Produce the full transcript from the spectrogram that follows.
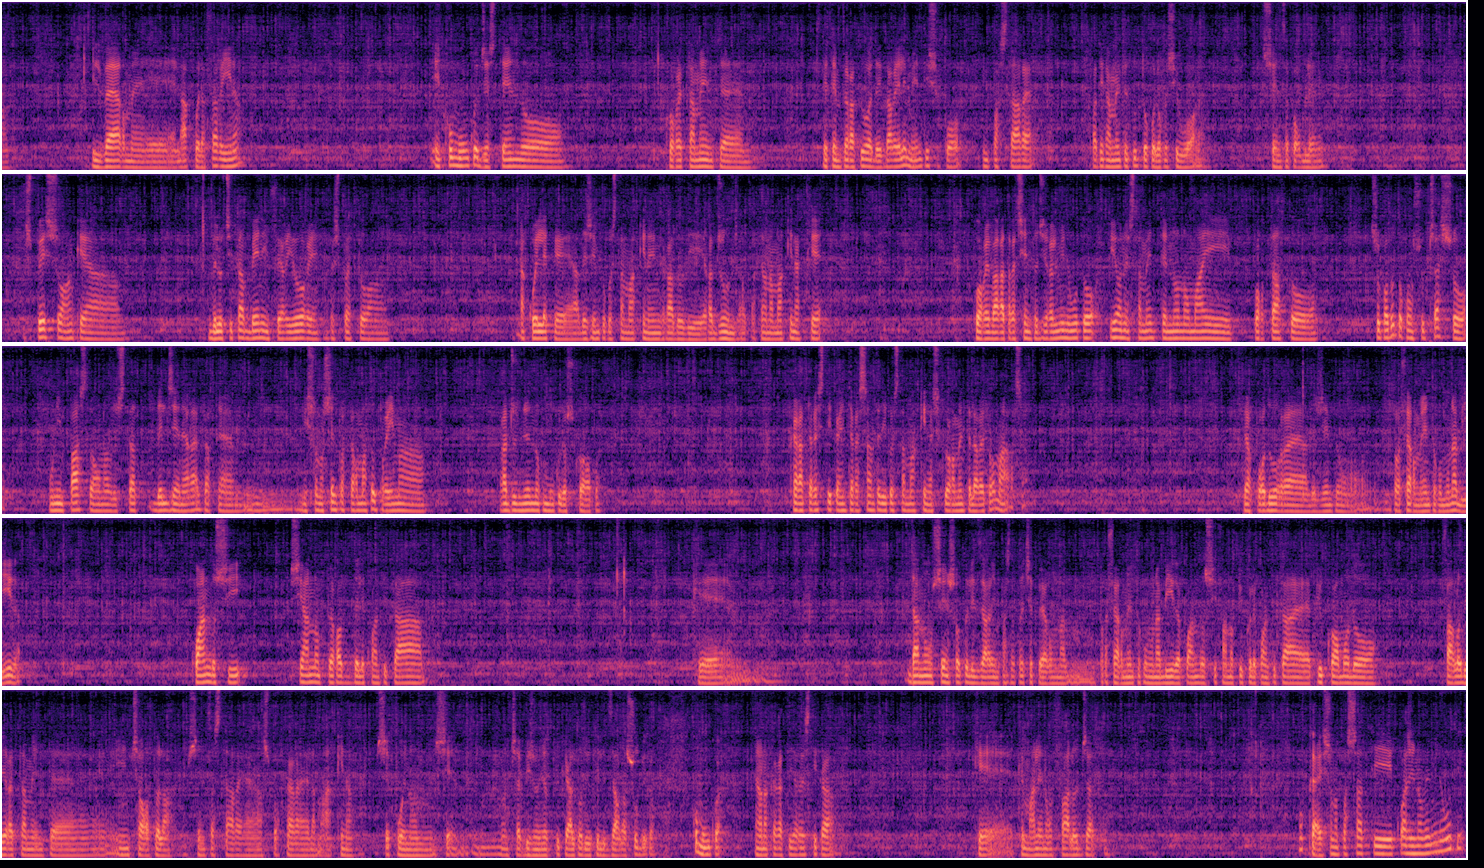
il verme l'acqua e la farina e comunque gestendo correttamente le temperature dei vari elementi si può impastare praticamente tutto quello che si vuole senza problemi. Spesso anche a velocità ben inferiori rispetto a, a quelle che ad esempio questa macchina è in grado di raggiungere perché è una macchina che può arrivare a 300 giri al minuto. Io onestamente non ho mai portato soprattutto con successo un impasto a una velocità del genere perché mm, mi sono sempre fermato prima raggiungendo comunque lo scopo. Caratteristica interessante di questa macchina è sicuramente la retromarcia per produrre ad esempio un prefermento come una biga quando si, si hanno però delle quantità che danno un senso a utilizzare l'impastatrice per un preferimento come una biga quando si fanno piccole quantità è più comodo farlo direttamente in ciotola senza stare a sporcare la macchina se poi non, non c'è bisogno più che altro di utilizzarla subito. Comunque è una caratteristica che, che male non fa l'oggetto. Ok sono passati quasi 9 minuti.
